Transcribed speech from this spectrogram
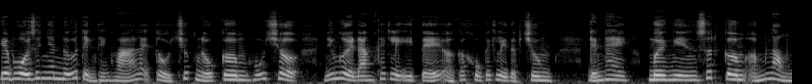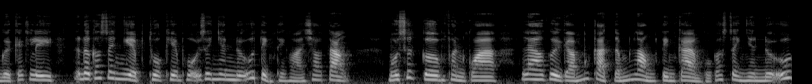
Hiệp hội Doanh nhân nữ tỉnh Thanh Hóa lại tổ chức nấu cơm hỗ trợ những người đang cách ly y tế ở các khu cách ly tập trung. Đến nay, 10.000 suất cơm ấm lòng người cách ly đã được các doanh nghiệp thuộc Hiệp hội Doanh nhân nữ tỉnh Thanh Hóa trao tặng. Mỗi suất cơm phần quà là gửi gắm cả tấm lòng tình cảm của các doanh nhân nữ,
